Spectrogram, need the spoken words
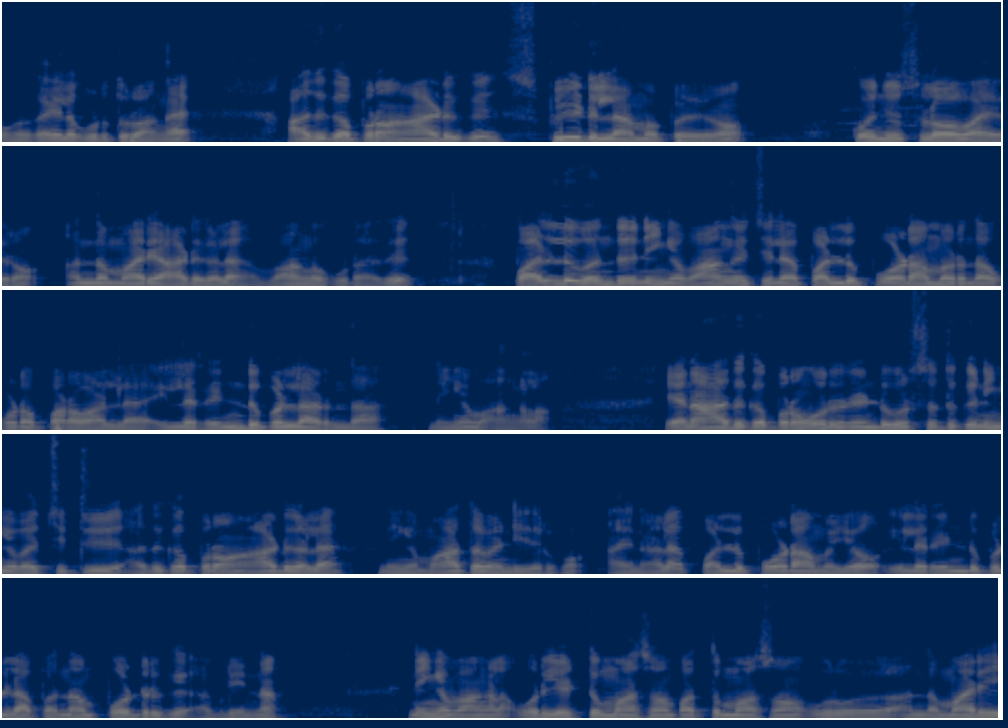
உங்கள் கையில் கொடுத்துருவாங்க. அதுக்கப்புறம் ஆடுக்கு ஸ்பீடு இல்லாமல் போயிடும் கொஞ்சம் ஸ்லோவாயிரும் அந்த மாதிரி ஆடுகளை வாங்கக்கூடாது. பல்லு வந்து நீங்கள் வாங்கச்சில பல்லு போடாமல் இருந்தால் கூட பரவாயில்ல. இல்லை ரெண்டு பல்லாக இருந்தால் நீங்கள் வாங்கலாம். ஏன்னா அதுக்கப்புறம் ஒரு ரெண்டு வருஷத்துக்கு நீங்கள் வச்சுட்டு அதுக்கப்புறம் ஆடுகளை நீங்கள் மாற்ற வேண்டியது இருக்கும். அதனால் பல் போடாமையோ இல்லை ரெண்டு பல் அப்போ தான் போட்டிருக்கு அப்படின்னா நீங்கள் வாங்கலாம். ஒரு எட்டு மாதம் பத்து மாதம் ஒரு அந்த மாதிரி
